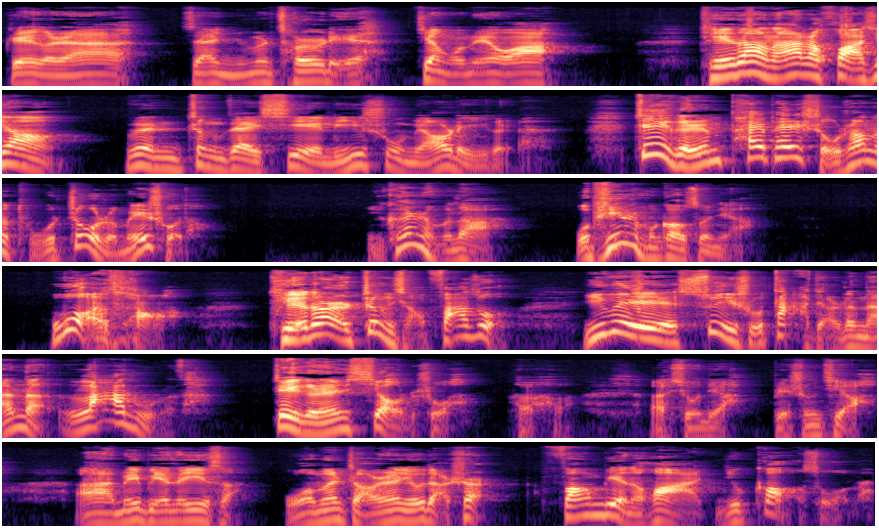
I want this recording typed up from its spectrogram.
这个人在你们村里见过没有啊？铁蛋拿着画像问正在卸梨树苗的一个人。这个人拍拍手上的土，皱着眉说道：“你干什么的？我凭什么告诉你啊？”我操！铁蛋正想发作，一位岁数大点的男的拉住了他。这个人笑着说：“哈哈，啊兄弟啊，别生气啊！啊，没别的意思，我们找人有点事儿。”方便的话你就告诉我们，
